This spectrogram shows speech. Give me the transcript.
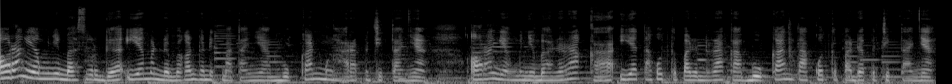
Orang yang menyembah surga, ia mendambakan kenikmatannya, bukan mengharap penciptanya. Orang yang menyembah neraka, ia takut kepada neraka, bukan takut kepada penciptanya.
